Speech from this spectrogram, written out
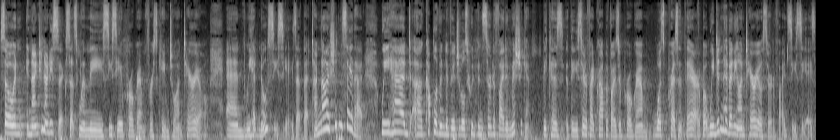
So in, in 1996, that's when the CCA program first came to Ontario, and we had no CCAs at that time. No, I shouldn't say that. We had a couple of individuals who'd been certified in Michigan because the Certified Crop Advisor program was present there, but we didn't have any Ontario certified CCAs.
